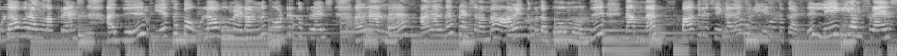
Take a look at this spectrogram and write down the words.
உலாவுறாங்களா ஃப்ரெண்ட்ஸ் அது ஏசப்பா உலாவும் வந்து போட்டிருக்கு ஃப்ரெண்ட்ஸ் அதனால அதனால தான் ஃப்ரெண்ட்ஸ் நம்ம ஆலயத்துக்குள்ள போகும்போது நம்ம பாத்திரச்சைகளை ஒரு எடுத்துக்காட்டு. லேகியான் ஃப்ரெண்ட்ஸ்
